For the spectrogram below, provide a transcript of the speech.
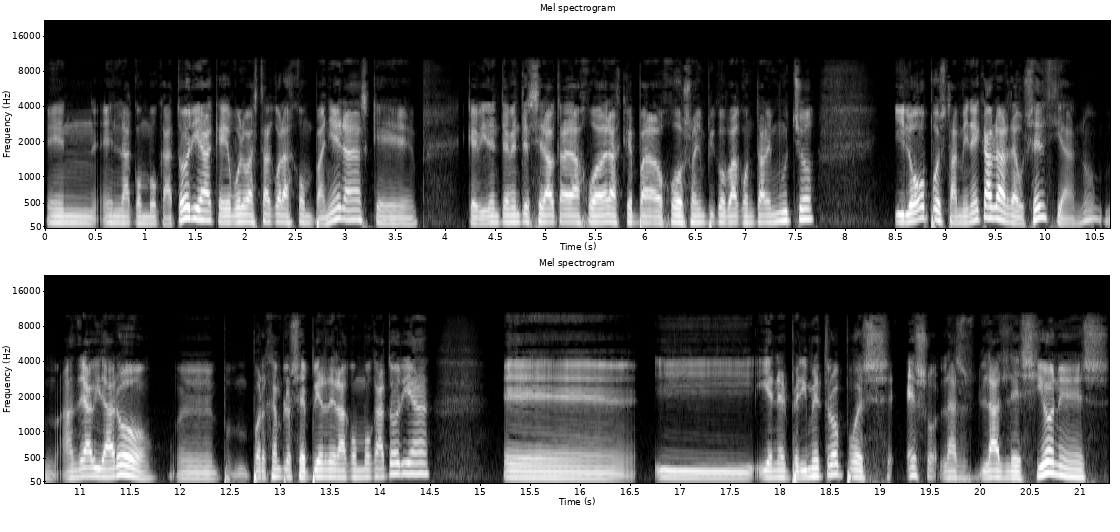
en, en la convocatoria, que vuelva a estar con las compañeras, que, que evidentemente será otra de las jugadoras que para los Juegos Olímpicos va a contar mucho. Y luego, pues también hay que hablar de ausencias, ¿no? Andrea Vilaró, eh, por ejemplo, se pierde la convocatoria. eh, y, y en el perímetro, pues eso, las, las lesiones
